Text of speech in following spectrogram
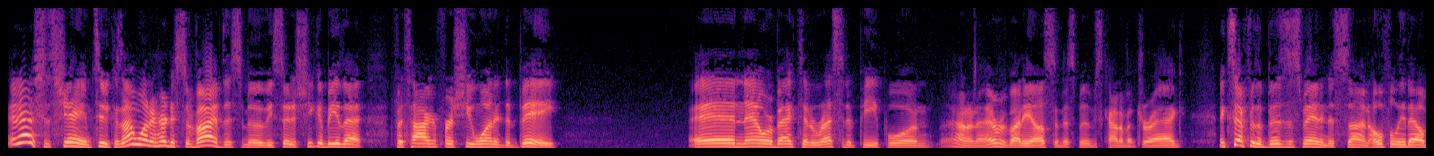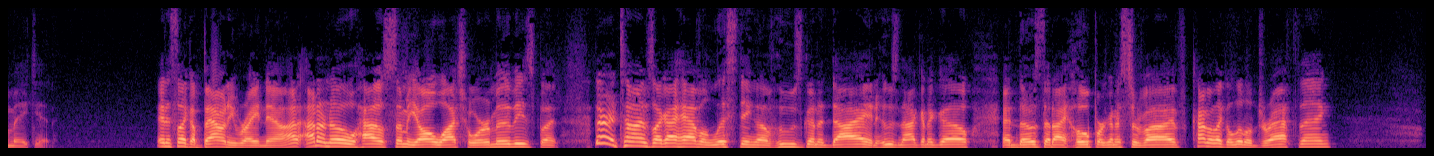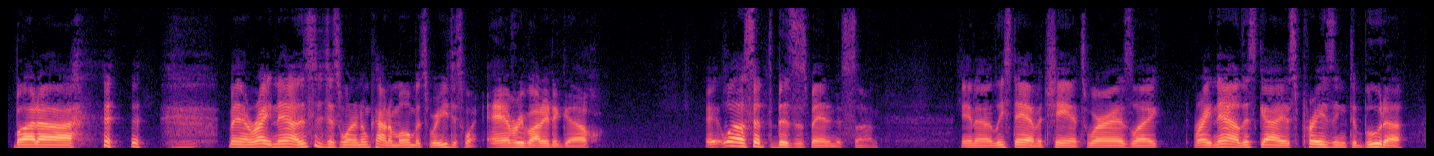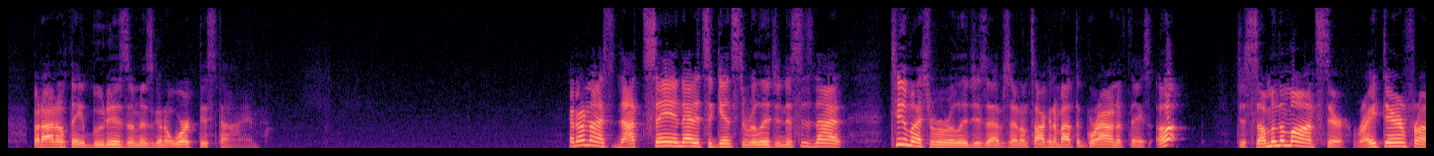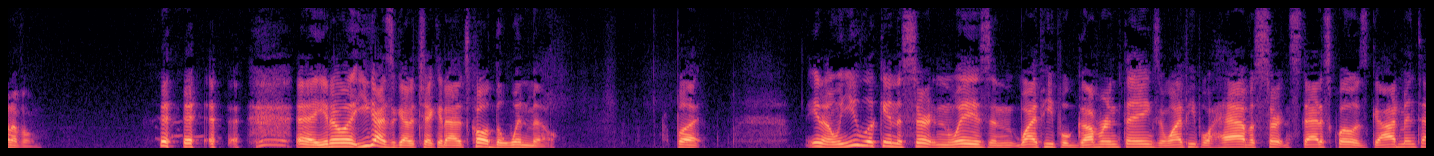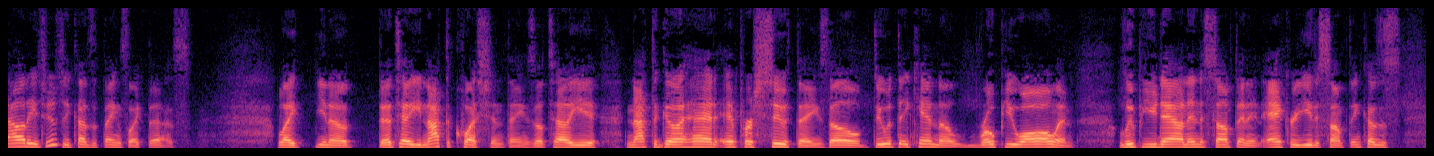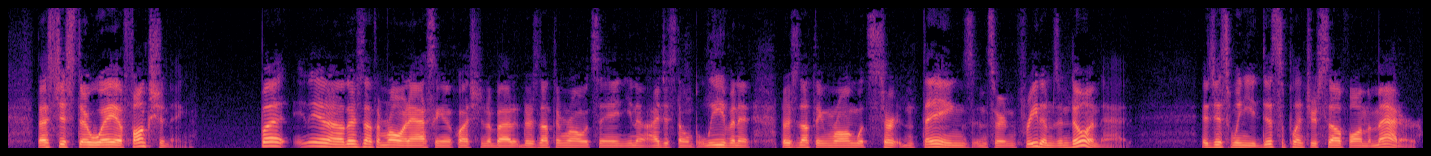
And that's a shame, too, because I wanted her to survive this movie so that she could be that photographer she wanted to be. And now we're back to the rest of the people, and I don't know, everybody else in this movie's kind of a drag, except for the businessman and his son. Hopefully they'll make it. And it's like a bounty right now. I, I don't know how some of y'all watch horror movies, but there are times like I have a listing of who's to die and who's not to go, and those that I hope are to survive, kind of like a little draft thing. But uh man, right now this is just one of them kind of moments where you just want everybody to go. It, well, except the businessman and his son. You know, at least they have a chance. Whereas, like right now, this guy is praising to Buddha, but I don't think Buddhism is going to work this time. And I'm not not saying that it's against the religion. This is not too much of a religious episode. I'm talking about the ground of things. Oh, just summon the monster right there in front of them. hey, you know what? You guys have got to check it out. It's called The Windmill. But, you know, when you look into certain ways and why people govern things and why people have a certain status quo as God mentality, it's usually because of things like this. Like, you know, They'll tell you not to question things. They'll tell you not to go ahead and pursue things. They'll do what they can to rope you all and loop you down into something and anchor you to something because that's just their way of functioning. But, you know, there's nothing wrong with asking a question about it. There's nothing wrong with saying, you know, I just don't believe in it. There's nothing wrong with certain things and certain freedoms in doing that. It's just when you discipline yourself on the matter.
